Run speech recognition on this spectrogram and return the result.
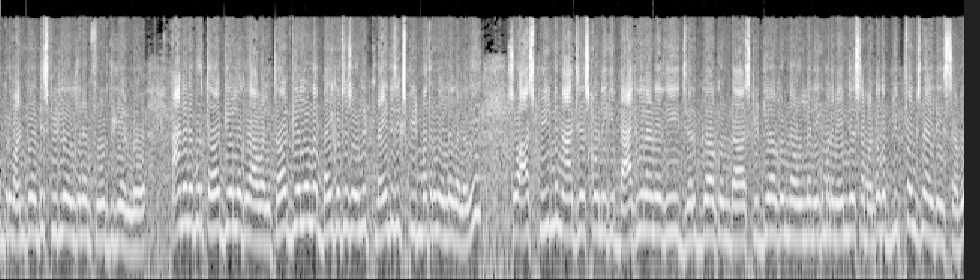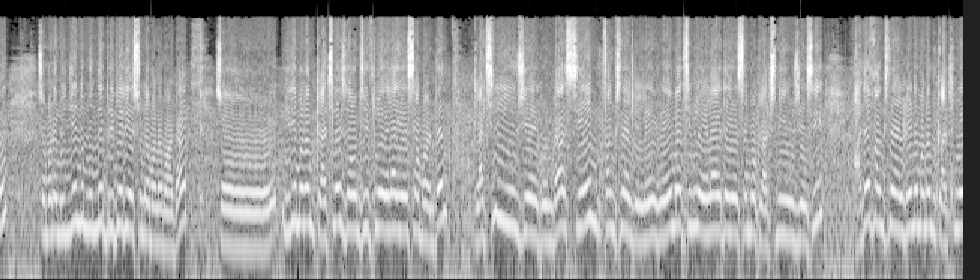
ఇప్పుడు వన్ ట్వంటీ స్పీడ్లో వెళ్తున్నాను ఫోర్త్ గేర్లో అండ్ నేను ఇప్పుడు థర్డ్ గేర్లోకి రావాలి. థర్డ్ గేర్లో నా బైక్ వచ్చేసి ఓన్లీ నైంటీ సిక్స్ స్పీడ్ మాత్రమే వెళ్ళగలదు. సో ఆ స్పీడ్ని మ్యాచ్ క్యాచ్ చేసుకోనికి బ్యాక్ వీల్ అనేది జర్క్ కాకుండా స్కిడ్ కాకుండా ఉండడానికి మనం ఏం చేస్తామంటే ఒక బ్లిప్ ఫంక్షనాలిటీ ఇస్తాము. సో మనం ఇంజన్ని ముందే ప్రిపేర్ చేస్తున్నాం అనమాట సో ఇది మనం క్లచ్లెస్ డౌన్ షిఫ్ట్లో ఎలా చేస్తామంటే క్లచ్ని యూజ్ చేయకుండా సేమ్ ఫంక్షనాలిటీ రే మ్యాచింగ్లో ఎలా అయితే చేస్తామో క్లచ్ని యూజ్ చేసి అదే ఫంక్షనాలిటీని మనం క్లచ్ని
